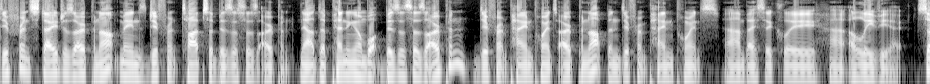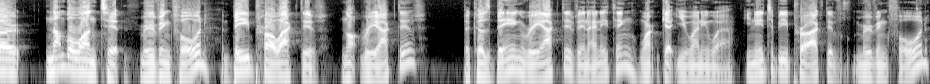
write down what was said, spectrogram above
different stages open up means different types of businesses open. Now, depending on what businesses open, different pain points open up and different pain points uh, basically uh, alleviate. So, Number one tip moving forward be proactive, not reactive, because being reactive in anything won't get you anywhere. You need to be proactive moving forward.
